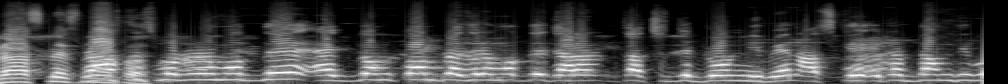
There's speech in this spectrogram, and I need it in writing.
ব্রাসলেস ব্রাসলেস মোটরের মধ্যে একদম কম প্রাইজের মধ্যে যারা চাচ্ছেন যে ড্রোন নেবেন আজকে এটার দাম দিব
